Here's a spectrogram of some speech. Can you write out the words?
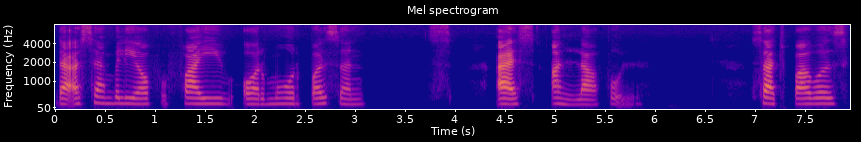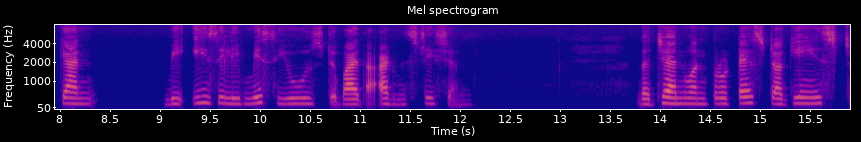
the assembly of five or more persons as unlawful. Such powers can be easily misused by the administration. The genuine protest against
